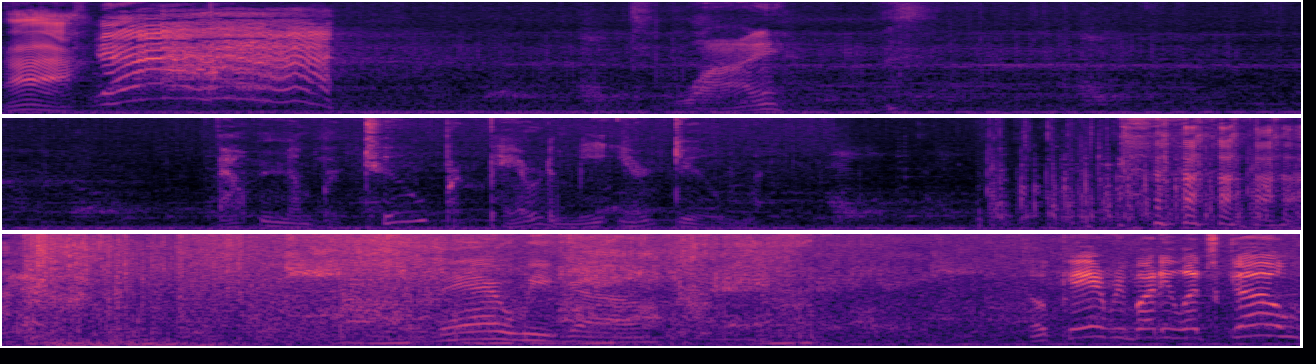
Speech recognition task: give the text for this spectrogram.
Ah. Ah! Why? Fountain number two, prepare to meet your doom. There we go. Okay, everybody, let's go.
